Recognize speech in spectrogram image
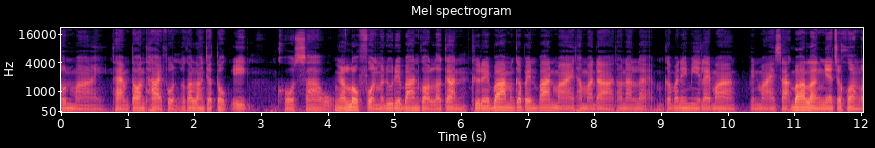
ต้นไม้ แถมตอนถ่ายฝนก็กำลังจะตกอีก โคตรเศร้า งั้นหลบฝนมาดูในบ้านก่อนแล้วกัน คือในบ้านมันก็เป็นบ้านไม้ธรรมดาเท่านั้นแหละ มันก็ไม่ได้มีอะไรมาก เป็นไม้สัก บ้านหลังเนี้ยเจ้าของก็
